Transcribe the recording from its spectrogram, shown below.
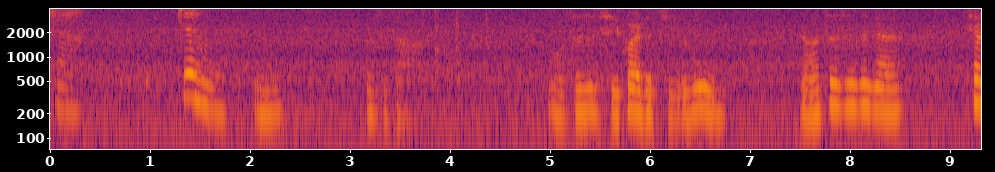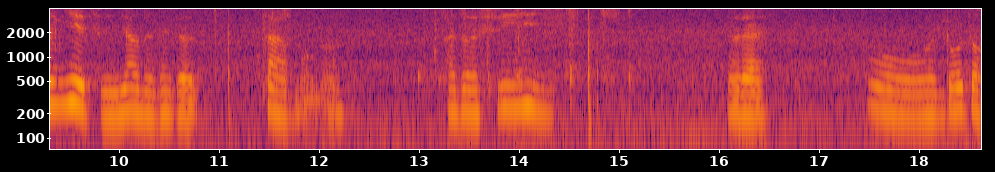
啥？这什么？嗯，不知道。哦，这是奇怪的植物。然后这是那个像叶子一样的那个蚱蜢啊，它这个蜥蜴，对不对？哦，很多种。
